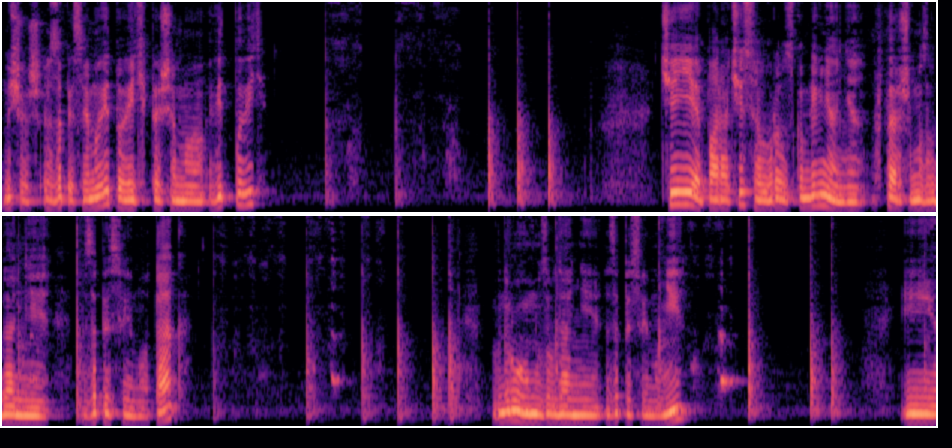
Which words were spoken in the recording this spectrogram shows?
Ну що ж, записуємо відповідь, пишемо відповідь. Чи є пара чисел розв'язком рівняння? В першому завданні записуємо так. В другому завданні записуємо ні. І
